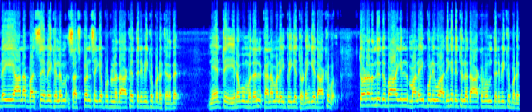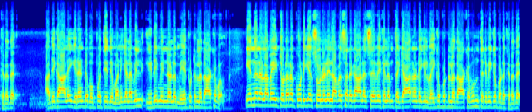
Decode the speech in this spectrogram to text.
இடையேயான பஸ் சேவைகளும் சஸ்பெண்ட் செய்யப்பட்டுள்ளதாக தெரிவிக்கப்படுகிறது. நேற்று இரவு முதல் கனமழை பெய்ய தொடங்கியதாகவும் தொடர்ந்து துபாயில் மழை பொழிவு அதிகரித்துள்ளதாகவும் தெரிவிக்கப்படுகிறது. அதிகாலை இரண்டு முப்பத்தைந்து மணியளவில் இடிமின்னலும் ஏற்பட்டுள்ளதாகவும் இந்த நிலைமை தொடரக்கூடிய சூழலில் அவசரகால சேவைகளும் தயார் நிலையில் வைக்கப்பட்டுள்ளதாகவும் தெரிவிக்கப்படுகிறது.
